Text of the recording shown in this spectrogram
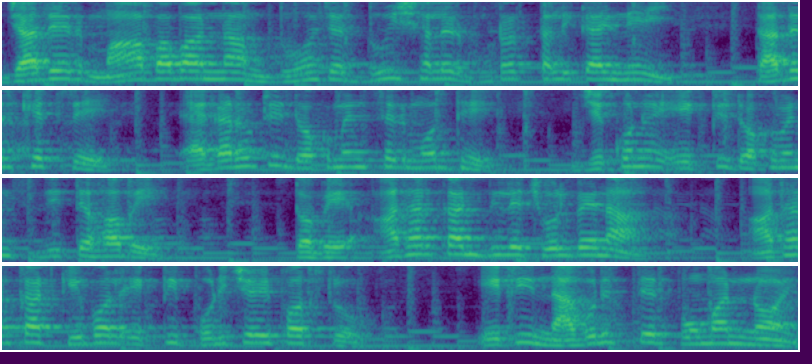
যাদের মা বাবার নাম দু হাজার দুই সালের ভোটার তালিকায় নেই, তাদের ক্ষেত্রে এগারোটি ডকুমেন্টসের মধ্যে যে কোনো একটি ডকুমেন্টস দিতে হবে। তবে আধার কার্ড দিলে চলবে না। আধার কার্ড কেবল একটি পরিচয়পত্র। এটি নাগরিকত্বের প্রমাণ নয়।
